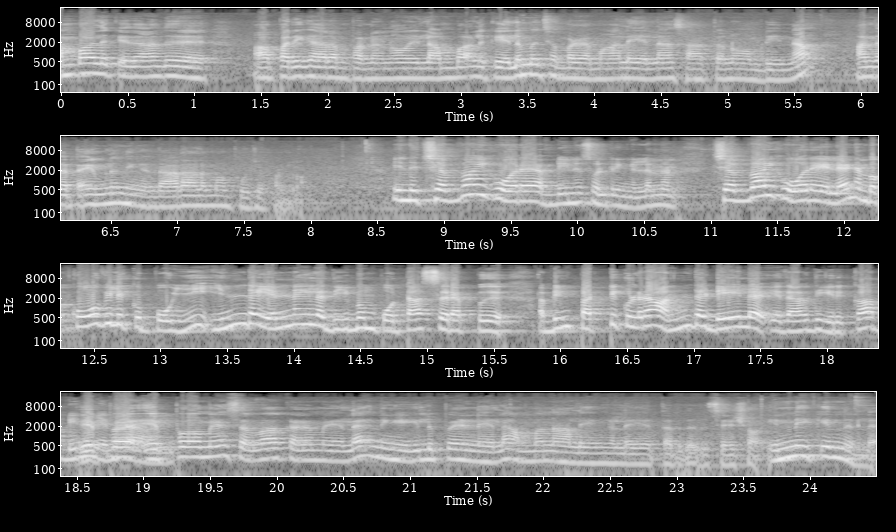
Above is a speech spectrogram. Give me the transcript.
அம்பாளுக்கு ஏதாவது பரிகாரம் பண்ணணும் இல்லை அம்பாளுக்கு எலுமிச்சம்பழ மாலையெல்லாம் சாத்தணும் அப்படின்னா அந்த டைமில் நீங்கள் தாராளமாக பூஜை பண்ணலாம். இந்த செவ்வாய் ஹோரை அப்படின்னு சொல்கிறீங்கல்ல மேம் செவ்வாய் ஹோரையில நம்ம கோவிலுக்கு போய் இந்த எண்ணெயில தீபம் போட்டா சிறப்பு அப்படின்னு பர்டிகுலரா அந்த டேல ஏதாவது இருக்கா? அப்படின்னு எப்போ எப்போவுமே செவ்வாய்க்கிழமையில நீங்கள் இழுப்பு எண்ணெயில் அம்மன் ஆலயங்களில் ஏற்றுறது விசேஷம். இன்னைக்குன்னு இல்லை.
